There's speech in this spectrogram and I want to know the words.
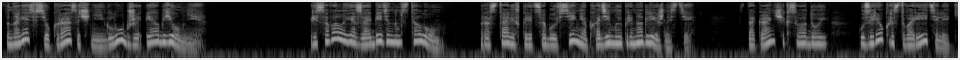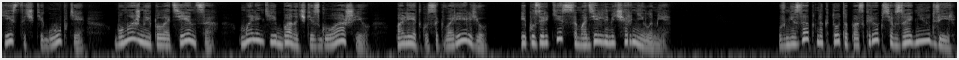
становясь все красочнее, глубже и объемнее. Рисовала я за обеденным столом, расставив перед собой все необходимые принадлежности. Стаканчик с водой, пузырек растворителя, кисточки, губки, бумажные полотенца, маленькие баночки с гуашью, палетку с акварелью и пузырьки с самодельными чернилами. Внезапно кто-то поскребся в заднюю дверь.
